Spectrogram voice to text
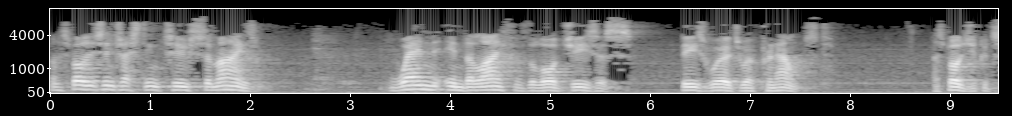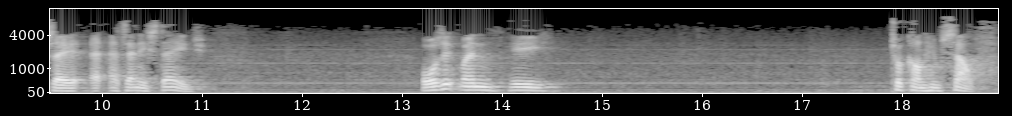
And I suppose it's interesting to surmise when in the life of the Lord Jesus these words were pronounced. I suppose you could say at, at any stage. Or was it when he took on himself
